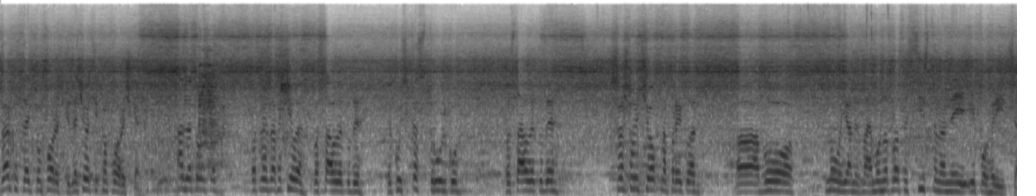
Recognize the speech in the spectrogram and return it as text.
зверху стоять комфорочки. Для чого ці комфорочки? А для того, щоб от ви захотіли, поставили туди якусь каструльку, поставили туди шашличок, наприклад. Або, ну я не знаю, можна просто сісти на неї і погрітися.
